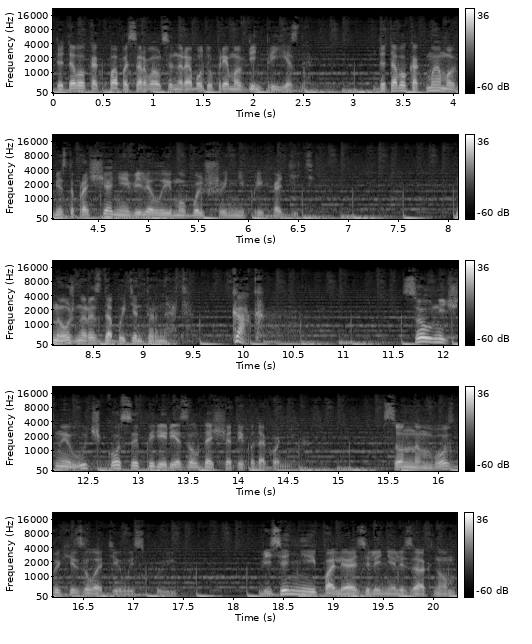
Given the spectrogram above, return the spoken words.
До того, как папа сорвался на работу прямо в день приезда. До того, как мама вместо прощания велела ему больше не приходить. Нужно раздобыть интернет. Как? Солнечный луч косо перерезал дощатый подоконник. В сонном воздухе золотилась пыль. Весенние поля зеленели за окном.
